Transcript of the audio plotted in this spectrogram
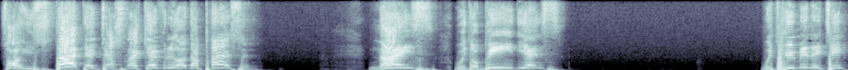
So he started just like every other person. Nice, with obedience, with humility.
